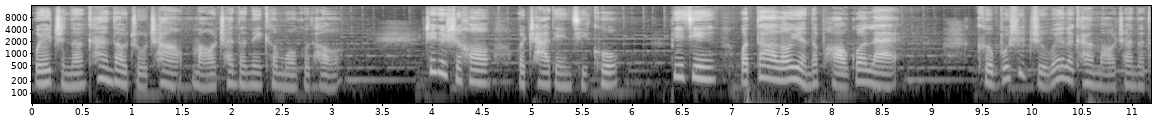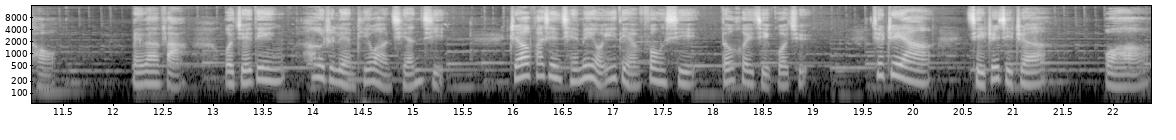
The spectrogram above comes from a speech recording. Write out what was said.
我也只能看到主唱毛川的那颗蘑菇头。这个时候，我差点急哭。毕竟，我大老远的跑过来，可不是只为了看毛川的头。没办法，我决定厚着脸皮往前挤。只要发现前面有一点缝隙，都会挤过去。就这样挤着挤着，我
